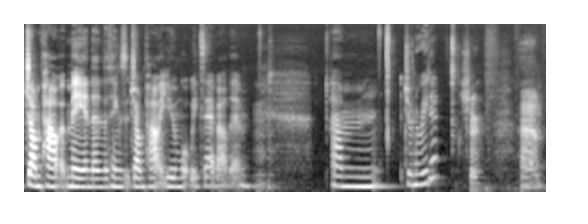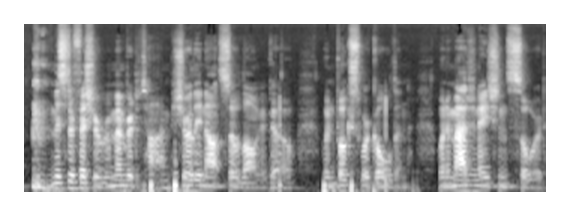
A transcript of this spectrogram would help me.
jump out at me, and then the things that jump out at you, and what we'd say about them. Mhm. Um, do you want to read it? Sure. Um, Mr. Fisher remembered a time, surely not so long ago, when books were golden, when imagination soared,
